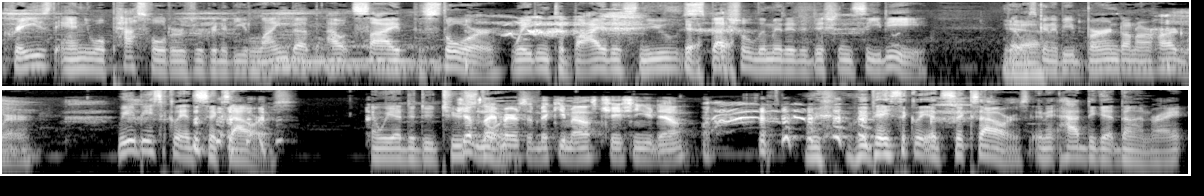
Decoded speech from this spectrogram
crazed annual pass holders were going to be lined up outside the store waiting to buy this new special limited edition CD that was going to be burned on our hardware. We basically had 6 hours and we had to do two do you have stores nightmares of Mickey Mouse chasing you down? we, we basically had six hours and it had to get done, right?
